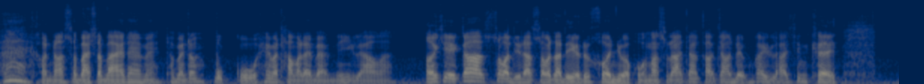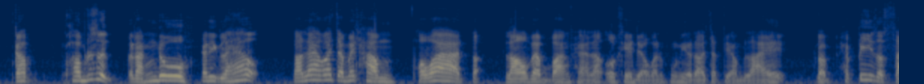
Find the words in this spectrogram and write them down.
เขอนอนสบายๆได้ไหมทำไมต้องปลุกกูให้มาทำอะไรแบบนี้อีกแล้ววะโอเค ก็สวัสดีดับสวัสดีกับทุกคนอยู่กับผมมาสดาเจ้าเก่าเจ้าเดิมก็อีกแล้วเช่นเคย กับความรู้สึกหลังดูกันอีกแล้ว ตอนแรกว่าจะไม่ทำเพราะว่าเราแบบวางแผนแล้วโอเค เดี๋ยววันพรุ่งนี้เราจะเตรียมไลฟ์แบบแฮปปี้สดใส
